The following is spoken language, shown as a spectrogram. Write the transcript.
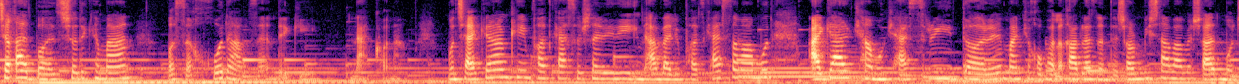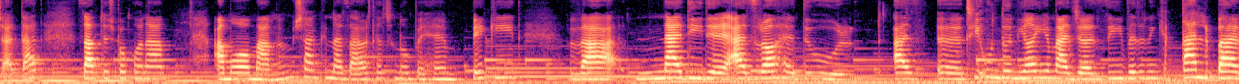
چقدر باعث شده که من واسه خودم زندگی نکنم. متشکرم که این پادکست رو شنیدی. این اولین پادکست من بود. اگر کم و کسری داره من که خب حالا قبل از انتشار میشنوم شاید مجدد ضبطش بکنم. اما ممنون میشم که نظراتتون رو به هم بگید و ندیده از راه دور از توی اون دنیای مجازی بدونین که قلبا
